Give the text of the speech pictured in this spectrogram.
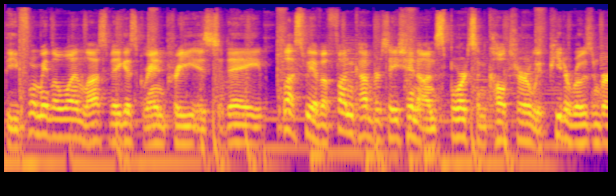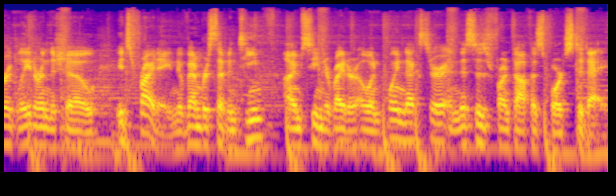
The Formula One Las Vegas Grand Prix is today. Plus, we have a fun conversation on sports and culture with Peter Rosenberg later in the show. It's Friday, November 17th. I'm senior writer Owen Poindexter, and this is Front Office Sports Today.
